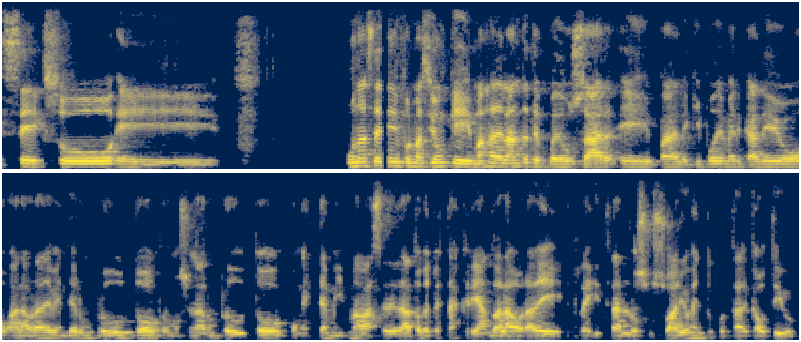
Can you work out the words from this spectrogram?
sexo, una serie de información que más adelante te puede usar eh, para el equipo de mercadeo a la hora de vender un producto o promocionar un producto con esta misma base de datos que tú estás creando a la hora de registrar los usuarios en tu portal cautivo.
